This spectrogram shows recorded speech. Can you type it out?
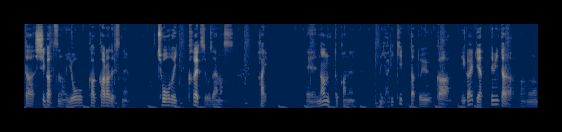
た4月の8日からですね。ちょうど1ヶ月でございます。はい、えー、なんとかねやりきったというか意外とやってみたらあの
